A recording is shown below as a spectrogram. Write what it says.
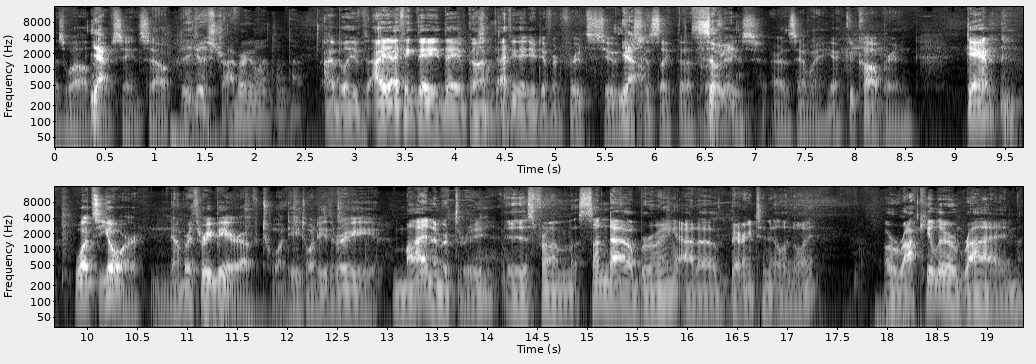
as well that Yeah. I've seen. So Did they do a strawberry one sometime? I believe I, I think they they've gone. I think they do different fruits too. Yeah. just because like the So are the same way. Yeah, good call, Brandon. Dan, what's your number three beer of 2023? My number three is from Sundial Brewing out of Barrington, Illinois. Oracular Rhyme,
